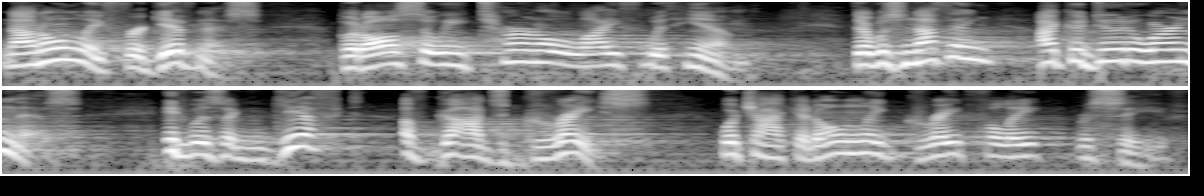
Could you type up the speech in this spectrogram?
not only forgiveness, but also eternal life with Him. There was nothing I could do to earn this. It was a gift of God's grace, which I could only gratefully receive.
